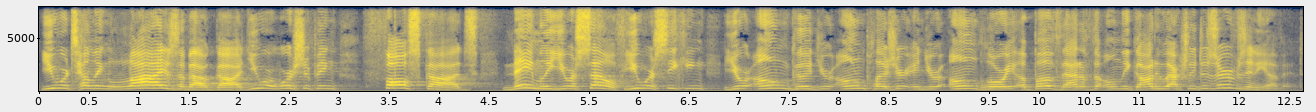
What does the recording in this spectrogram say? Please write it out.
You were telling lies about God. You were worshiping false gods namely yourself. You were seeking your own good, your own pleasure, and your own glory above that of the only God who actually deserves any of it.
